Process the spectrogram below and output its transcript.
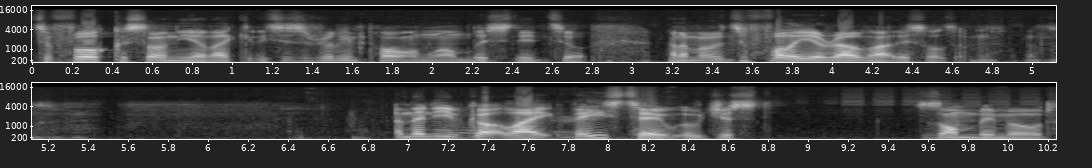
to focus on you, like this is really important what I'm listening to, and I'm having to follow you around like this. Also. And then you've got like these two who just zombie mode.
